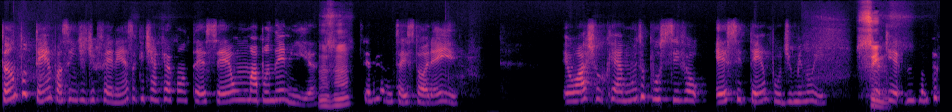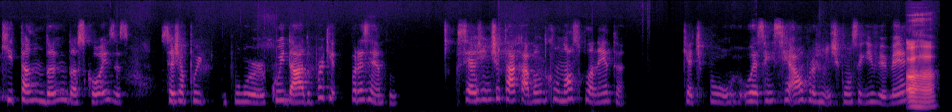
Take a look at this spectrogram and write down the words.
tanto tempo, assim, de diferença que tinha que acontecer uma pandemia. uhum. Você viu essa história aí? Eu acho que é muito possível esse tempo diminuir. Sim. Porque do jeito que tá andando as coisas, seja por, por cuidado. Porque, por exemplo, se a gente tá acabando com o nosso planeta, que é, tipo, o essencial pra gente conseguir viver, Aham.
